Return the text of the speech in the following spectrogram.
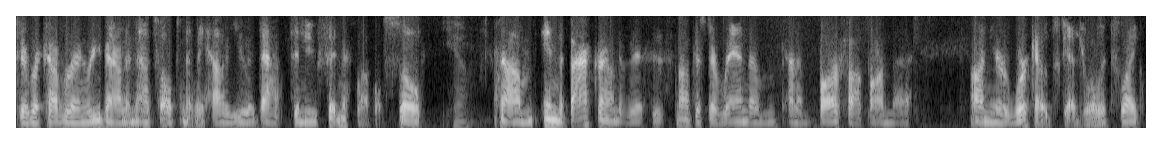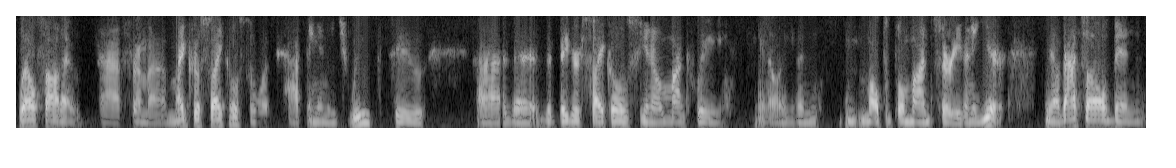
to recover and rebound and that's ultimately how you adapt to new fitness levels. So um, in the background of this is not just a random kind of barf up on the on your workout schedule. It's like well thought out uh, from a microcycle, so what's happening in each week, to uh, the the bigger cycles, you know, monthly, you know, even multiple months or even a year. You know, that's all been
